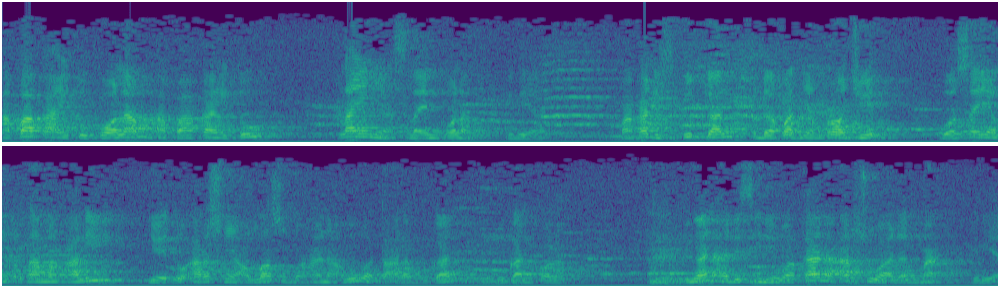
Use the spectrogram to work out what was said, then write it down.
apakah itu kolam, apakah itu lainnya selain kolam, gitu ya. Maka disebutkan pendapat yang rojih bahwa yang pertama kali yaitu arsnya Allah Subhanahu wa taala bukan bukan kolam. Dengan hadis ini wa kana arsyu 'alal ma', ya.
